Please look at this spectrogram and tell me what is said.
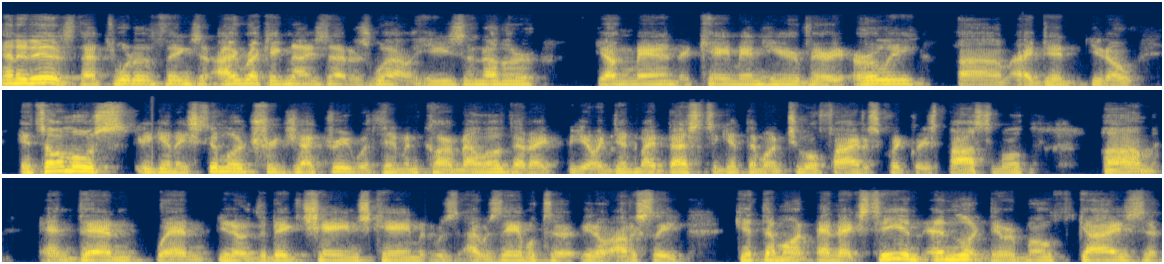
And it is. That's one of the things that I recognize that as well. He's another young man that came in here very early. Um, I did, you know, it's almost again a similar trajectory with him and Carmelo that I, you know, I did my best to get them on 205 as quickly as possible. Um, and then when you know the big change came, it was I was able to, you know, obviously get them on NXT. And, and look, they were both guys that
